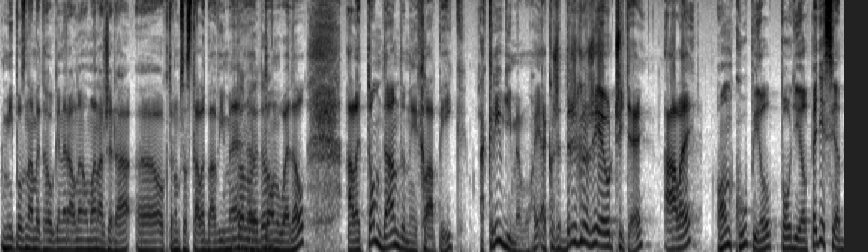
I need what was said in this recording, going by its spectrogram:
my poznáme toho generálneho manažera, e, o ktorom sa stále bavíme, Don e, Weddle. Don Weddle, ale Tom Dundon je chlapík a krivdíme mu, hej, akože držgrož je určite, ale on kúpil podiel, 52%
